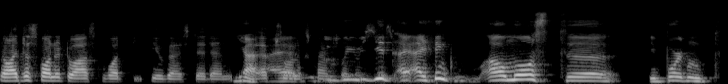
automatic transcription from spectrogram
No, I just wanted to ask what you guys did and yeah, epsilon expansion. We, we did. I, I, think our most uh, important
